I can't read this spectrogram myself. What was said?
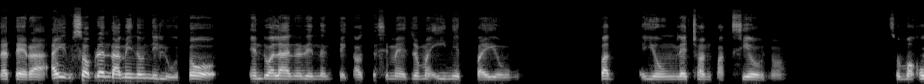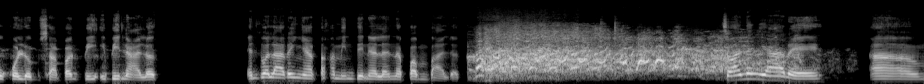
natira. Ay, sobrang dami nung niluto. And wala na rin nag-take out kasi medyo mainit pa yung pag yung lechon paksiw, no? So makukulob siya pag ibinalot. And wala rin yata kaming dinala na pambalot. So anong nangyari, um,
